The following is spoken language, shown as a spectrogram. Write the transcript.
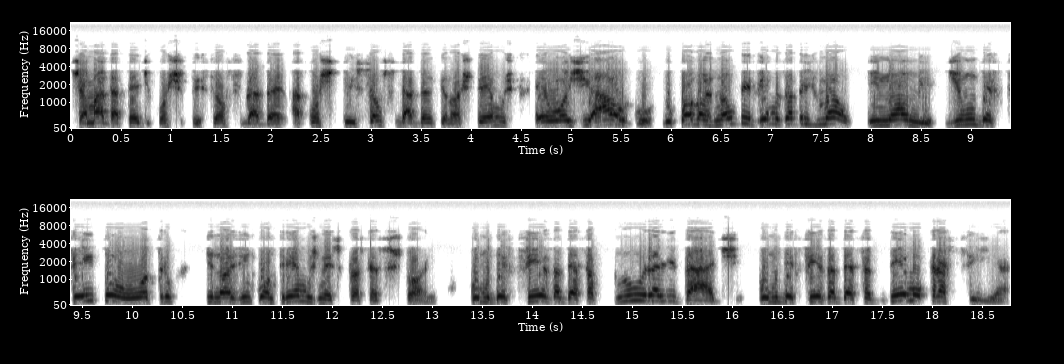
chamada até de Constituição Cidadã. A Constituição Cidadã que nós temos é hoje algo do qual nós não devemos abrir mão, em nome de um defeito ou outro que nós encontremos nesse processo histórico. Como defesa dessa pluralidade, como defesa dessa democracia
